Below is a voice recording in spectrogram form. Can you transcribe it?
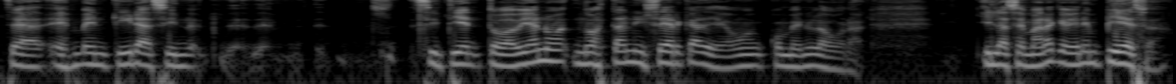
O sea, es mentira. Si, si todavía no, no está ni cerca de un convenio laboral. Y la semana que viene empieza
